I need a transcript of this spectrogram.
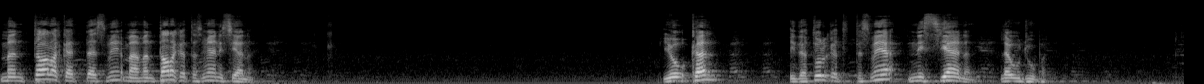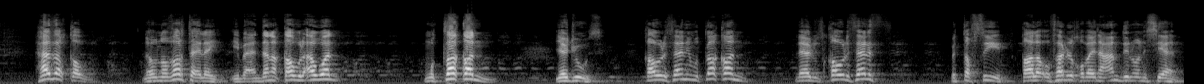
من ترك التسمية ما من ترك التسمية نسيانا. يؤكل إذا تركت التسمية نسيانا لا وجوبا. هذا القول لو نظرت إليه يبقى عندنا قول أول مطلقا يجوز. قول ثاني مطلقا لا يجوز. قول ثالث بالتفصيل. قال أفرق بين عمد ونسيان.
